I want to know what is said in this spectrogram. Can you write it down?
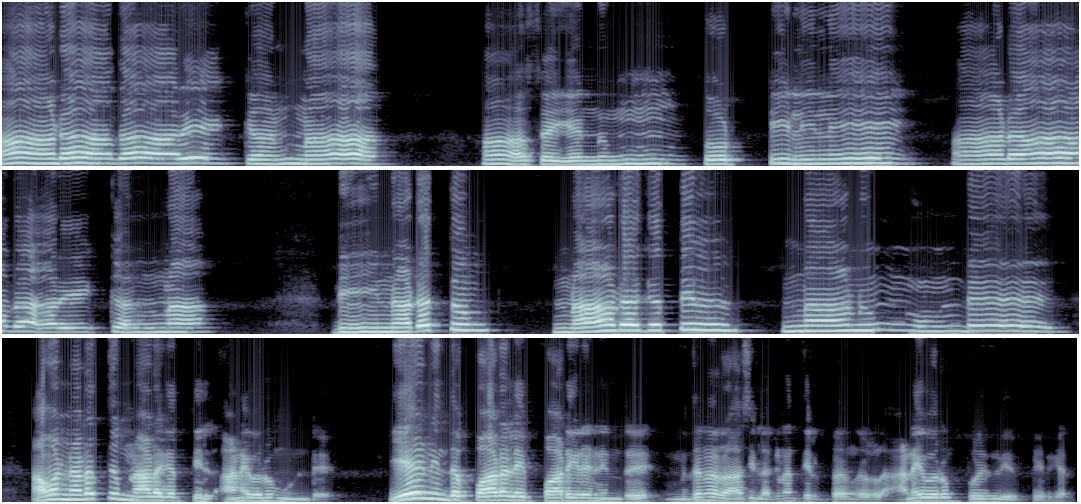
ஆடாதாரே கண்ணா ஆசை என்னும் தொட்டிலே ஆடாதாரே கண்ணா. நீ நடத்தும் நாடகத்தில் நானும் உண்டு. அவன் நடத்தும் நாடகத்தில் அனைவரும் உண்டு. ஏன் இந்த பாடலை பாடுகிறேன் என்று மிதன ராசி லக்னத்தில் பிறந்தவர்கள் அனைவரும் புரிந்திருப்பீர்கள்.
